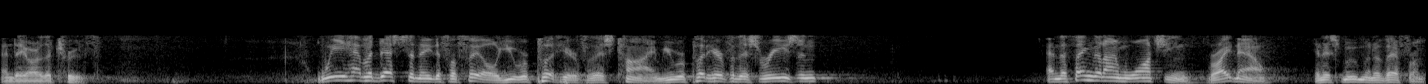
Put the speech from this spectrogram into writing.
and they are the truth. We have a destiny to fulfill. You were put here for this time. You were put here for this reason. And the thing that I'm watching right now in this movement of Ephraim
